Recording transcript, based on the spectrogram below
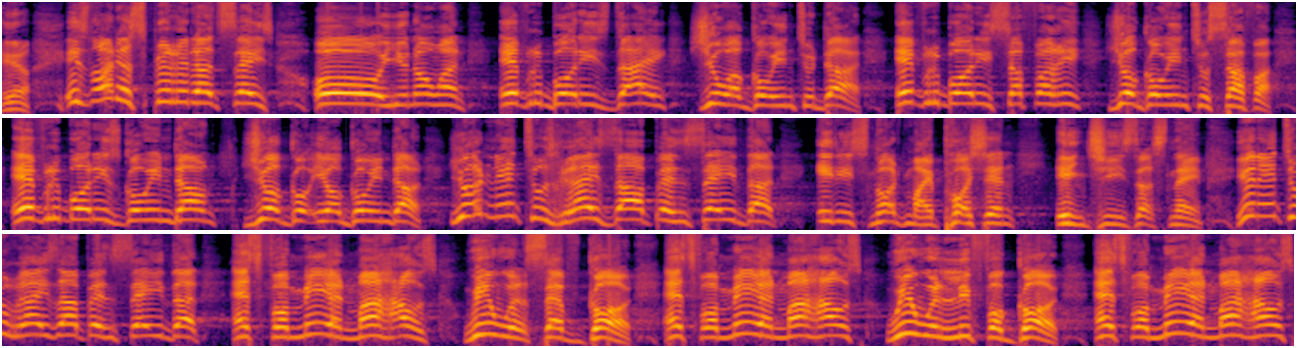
You know, it's not a spirit that says, oh, you know what, everybody is dying, you are going to die. Everybody is suffering, you're going to suffer. Everybody is going down, you're, go- you're going down. You need to rise up and say that it is not my portion in Jesus' name. You need to rise up and say that, as for me and my house, we will serve God. As for me and my house, we will live for God. As for me and my house,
